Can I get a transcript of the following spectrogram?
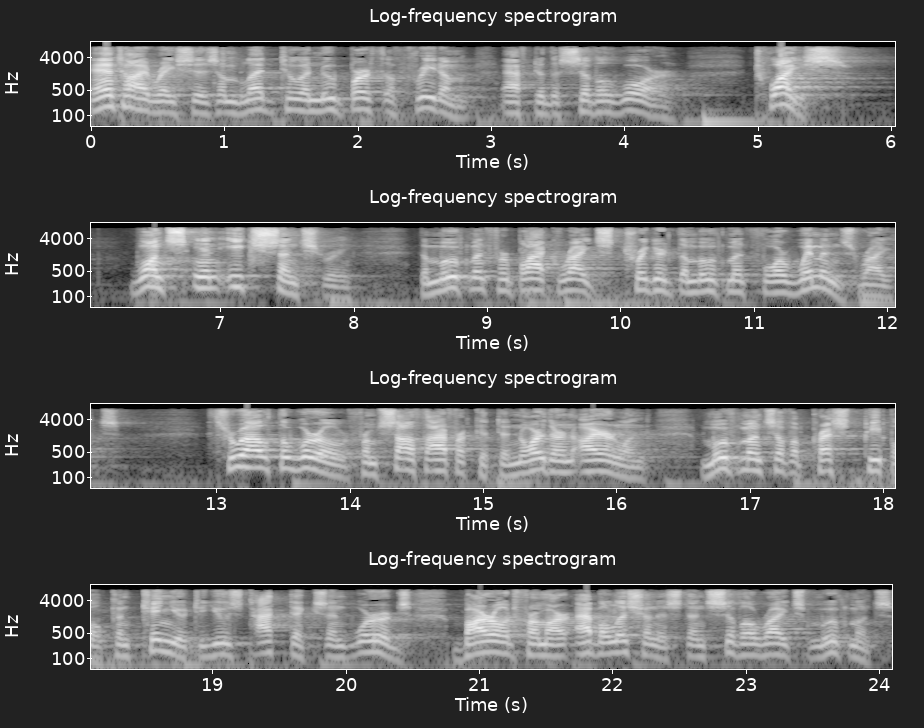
Anti-racism led to a new birth of freedom after the Civil War. Twice, once in each century, the movement for black rights triggered the movement for women's rights. Throughout the world, from South Africa to Northern Ireland, movements of oppressed people continue to use tactics and words borrowed from our abolitionist and civil rights movements.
